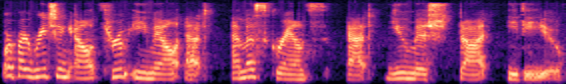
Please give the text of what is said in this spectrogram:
or by reaching out through email at msgrants at umich.edu.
